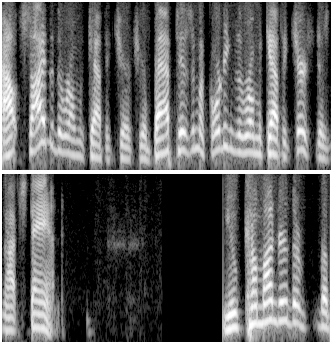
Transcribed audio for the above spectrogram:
outside of the Roman Catholic Church, your baptism, according to the Roman Catholic Church, does not stand. You come under the the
